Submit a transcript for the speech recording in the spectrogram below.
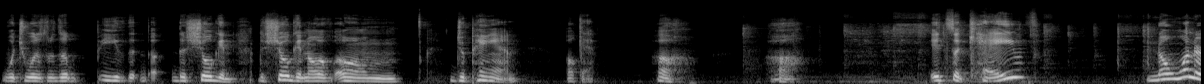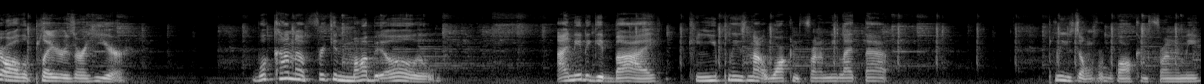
which was the be the, the shogun, the shogun of um Japan. Okay. Huh. Huh. It's a cave? No wonder all the players are here. What kind of freaking mob? Oh. I need to get by. Can you please not walk in front of me like that? Please don't walk in front of me.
